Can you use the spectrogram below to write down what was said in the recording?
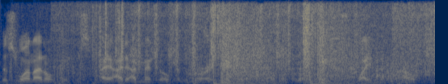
this one I don't think I, I, I meant to open the door. This team wiping them out.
